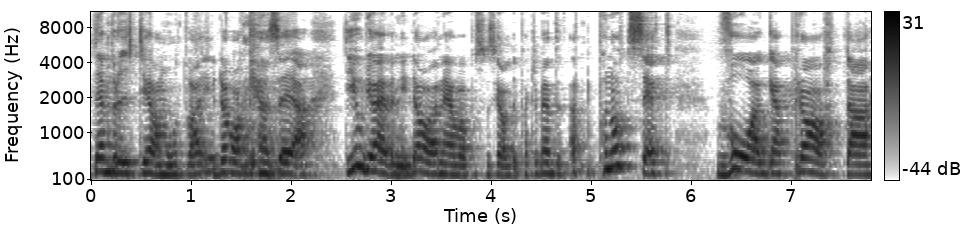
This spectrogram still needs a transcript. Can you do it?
den bryter jag mot varje dag kan jag säga. Det gjorde jag även idag när jag var på socialdepartementet. Att på något sätt våga prata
